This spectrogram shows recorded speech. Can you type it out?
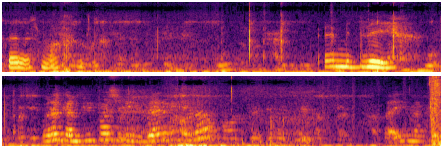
Ich soll das machen. Äh, Mit W. ولا كان في فشل امبارح كده في اي مكان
